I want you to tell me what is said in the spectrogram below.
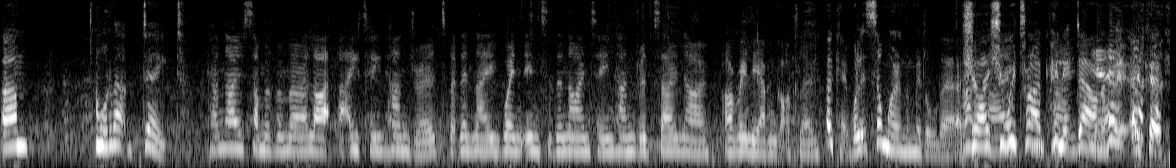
Um, what about date? I know some of them are like 1800s, but then they went into the 1900s, so no, I really haven't got a clue. Okay, well, it's somewhere in the middle there. Shall, I, Okay, shall we try and pin it down yeah. a bit? Okay.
